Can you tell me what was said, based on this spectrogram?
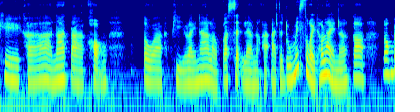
เคค่ะ หน้าตาของตัวผีไรหน้าเราก็เสร็จแล้วนะคะ อาจจะดูไม่สวยเท่าไหร่นะ ก็ลองไป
